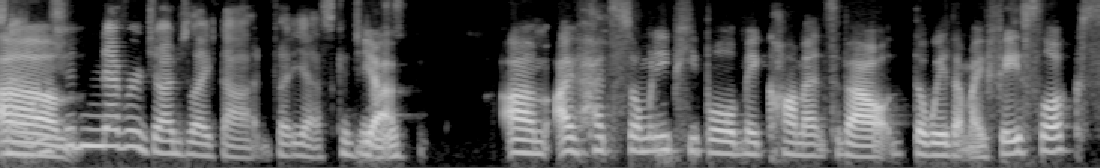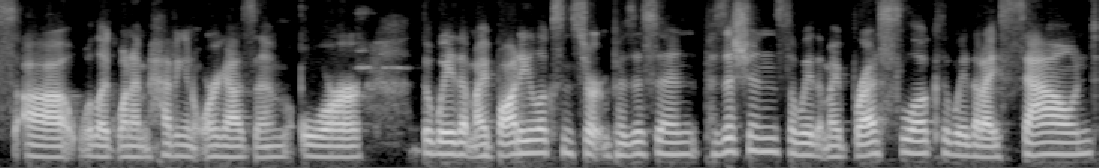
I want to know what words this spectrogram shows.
Um, you should never judge like that but yes continue Yeah. Um, I've had so many people make comments about the way that my face looks, uh, like when I'm having an orgasm, or the way that my body looks in certain position positions, the way that my breasts look, the way that I sound,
